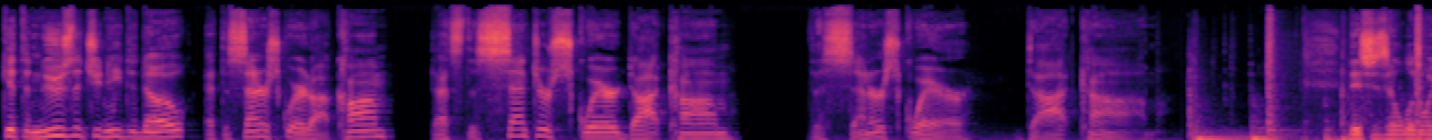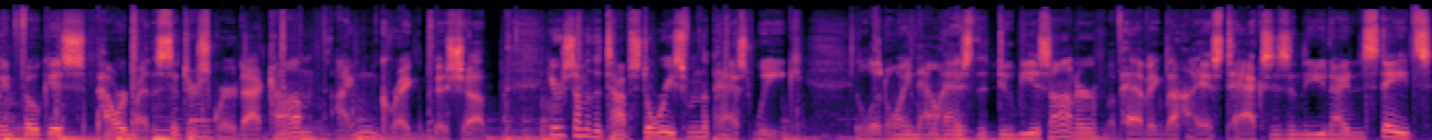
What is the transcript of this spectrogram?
Get the news that you need to know at thecentersquare.com. That's thecentersquare.com. Thecentersquare.com. This is Illinois in Focus, powered by thecentersquare.com. I'm Greg Bishop. Here are some of the top stories from the past week. Illinois now has the dubious honor of having the highest taxes in the United States.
